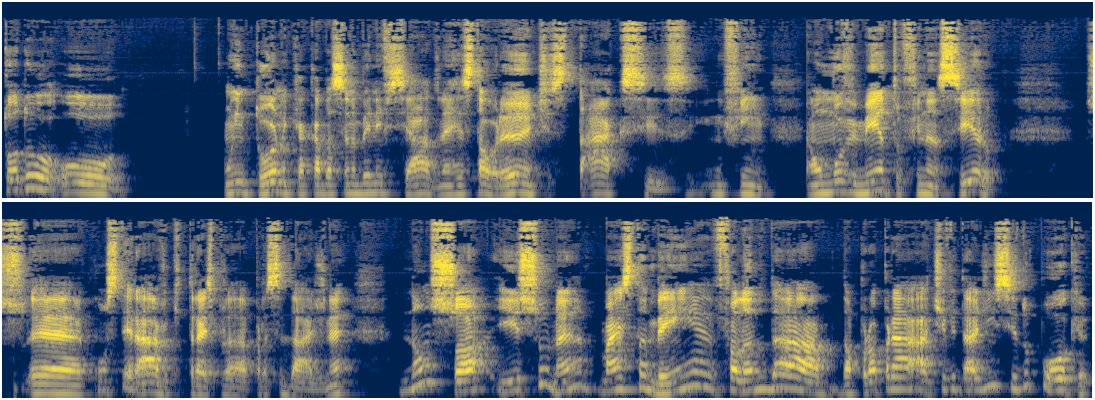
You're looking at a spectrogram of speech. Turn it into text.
todo o, o entorno que acaba sendo beneficiado, né, restaurantes, táxis, enfim, é um movimento financeiro é, considerável que traz para a cidade, né? Não só isso, né, mas também falando da, da própria atividade em si do poker.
